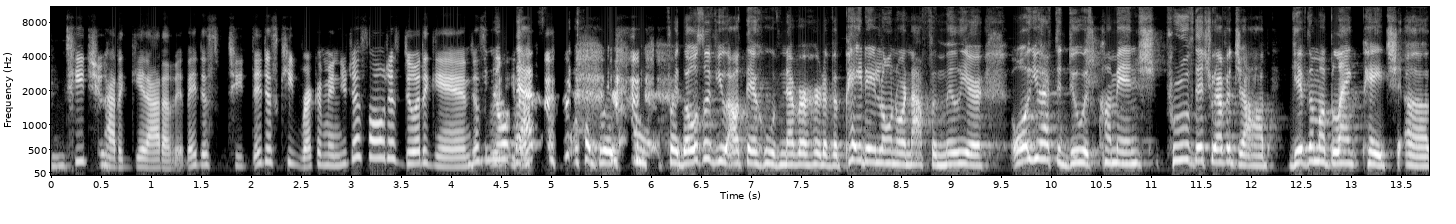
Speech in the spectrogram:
Mm. teach you how to get out of it. They just teach, they just keep recommending you just, oh, just do it again. Just, You know, that's that's a great point. For those of you out there who have never heard of a payday loan or not familiar, all you have to do is come in, sh- prove that you have a job, give them a blank page, uh,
